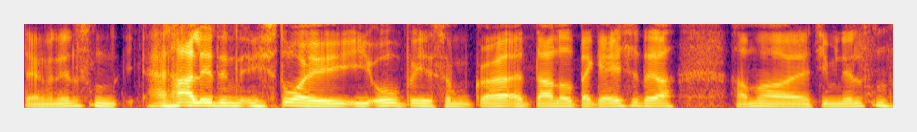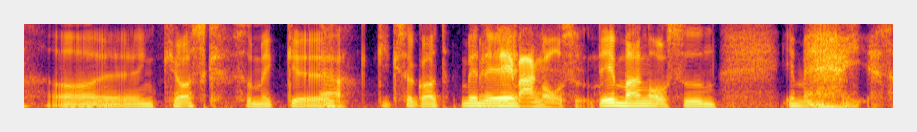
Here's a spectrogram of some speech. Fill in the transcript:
David Nielsen, han har lidt en historie i OB, som gør, at der er noget bagage der. Ham og øh, Jimmy Nielsen og øh, en kiosk, som ikke øh, Ja. Gik så godt. Men, Men det er øh, mange år siden. det er mange år siden. Jamen, altså,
